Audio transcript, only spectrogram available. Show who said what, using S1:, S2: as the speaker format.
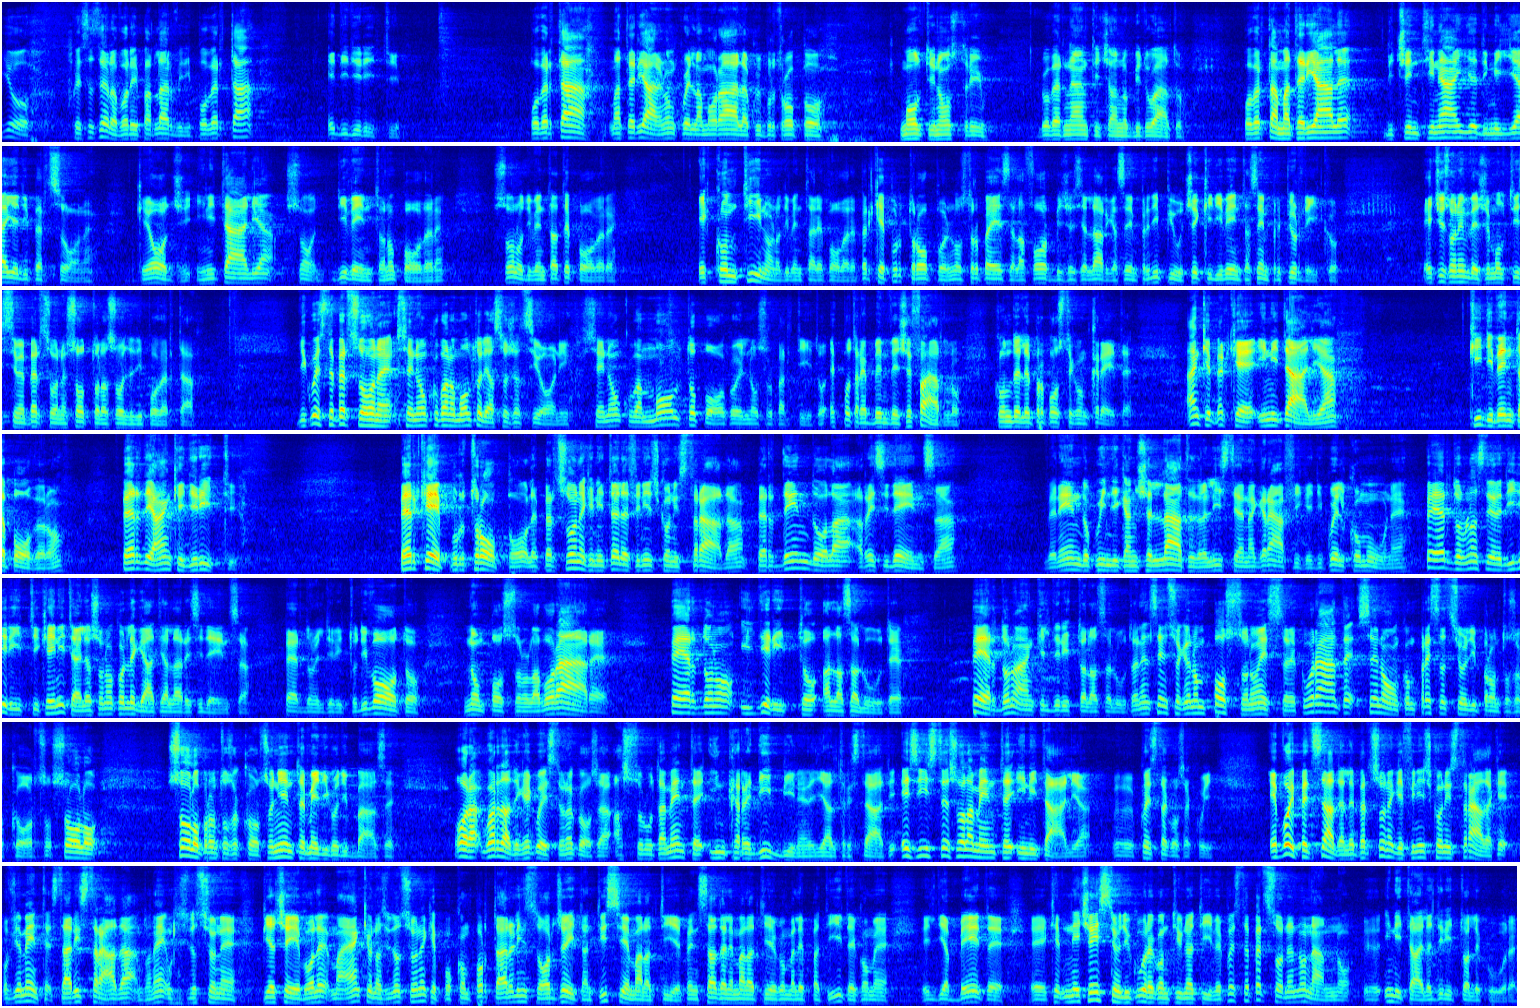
S1: Io questa sera vorrei parlarvi di povertà e di diritti. Povertà materiale, non quella morale a cui purtroppo molti nostri governanti ci hanno abituato. Povertà materiale di centinaia di migliaia di persone che oggi in Italia sono, diventano povere, sono diventate povere e continuano a diventare povere perché purtroppo nel nostro paese la forbice si allarga sempre di più, c'è chi diventa sempre più ricco e ci sono invece moltissime persone sotto la soglia di povertà. Di queste persone se ne occupano molto le associazioni, se ne occupa molto poco il nostro partito e potrebbe invece farlo con delle proposte concrete, anche perché in Italia chi diventa povero perde anche i diritti, perché purtroppo le persone che in Italia finiscono in strada, perdendo la residenza, venendo quindi cancellate dalle liste anagrafiche di quel comune, perdono una serie di diritti che in Italia sono collegati alla residenza. Perdono il diritto di voto, non possono lavorare, perdono il diritto alla salute. Perdono anche il diritto alla salute, nel senso che non possono essere curate se non con prestazioni di pronto soccorso, solo, solo pronto soccorso, niente medico di base. Ora, guardate che questa è una cosa assolutamente incredibile negli altri stati, esiste solamente in Italia eh, questa cosa qui. E voi pensate alle persone che finiscono in strada, che ovviamente stare in strada non è una situazione piacevole, ma è anche una situazione che può comportare l'insorgere di tantissime malattie. Pensate alle malattie come l'epatite, come il diabete, eh, che necessitano di cure continuative. Queste persone non hanno eh, in Italia diritto alle cure.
